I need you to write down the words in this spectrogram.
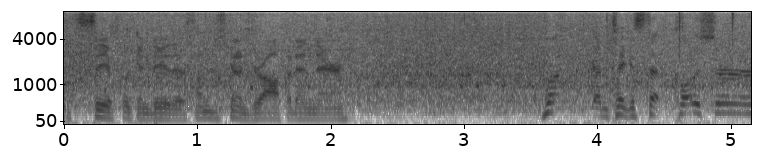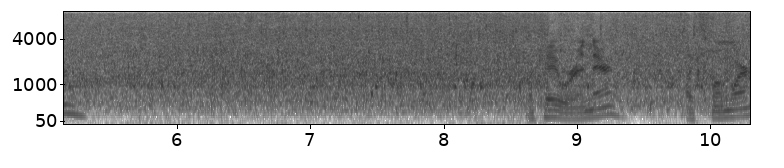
Let's see if we can do this. I'm just gonna drop it in there. Gotta take a step closer. Okay, we're in there, like swimwear.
